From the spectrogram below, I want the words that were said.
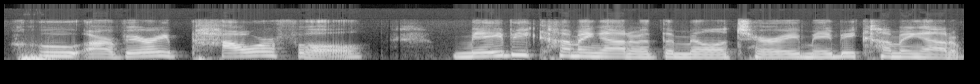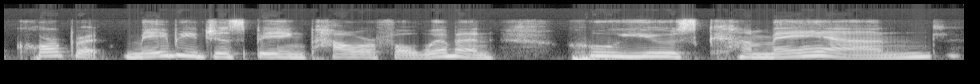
who are very powerful, maybe coming out of the military, maybe coming out of corporate, maybe just being powerful women who use command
